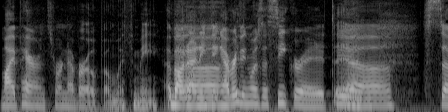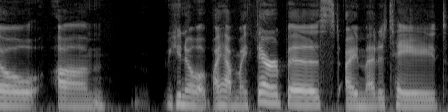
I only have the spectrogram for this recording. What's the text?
my parents were never open with me about Yeah. anything. Everything was a secret. Yeah. And so, um, you know, I have my therapist, I meditate,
